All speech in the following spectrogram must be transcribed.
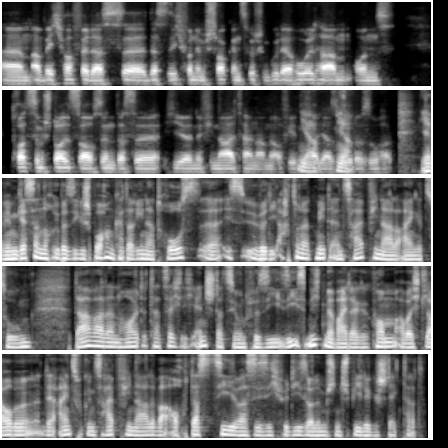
Ähm, aber ich hoffe, dass, äh, dass sie sich von dem Schock inzwischen gut erholt haben und trotzdem stolz darauf sind, dass sie hier eine Finalteilnahme auf jeden ja, Fall ja so ja. oder so hat. Ja, wir haben gestern noch über sie gesprochen. Katharina Trost äh, ist über die 800 Meter ins Halbfinale eingezogen. Da war dann heute tatsächlich Endstation für sie. Sie ist nicht mehr weitergekommen, aber ich glaube, der Einzug ins Halbfinale war auch das Ziel, was sie sich für diese Olympischen Spiele gesteckt hat.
